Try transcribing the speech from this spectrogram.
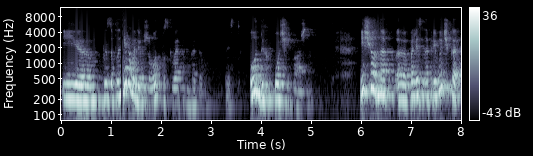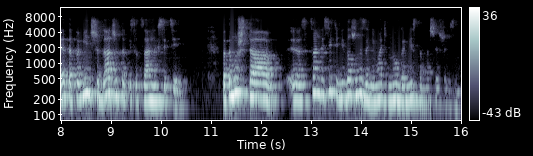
И вы запланировали уже отпуск в этом году. То есть отдых очень важно. Еще одна э, полезная привычка – это поменьше гаджетов и социальных сетей. Потому что э, социальные сети не должны занимать много места в нашей жизни.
